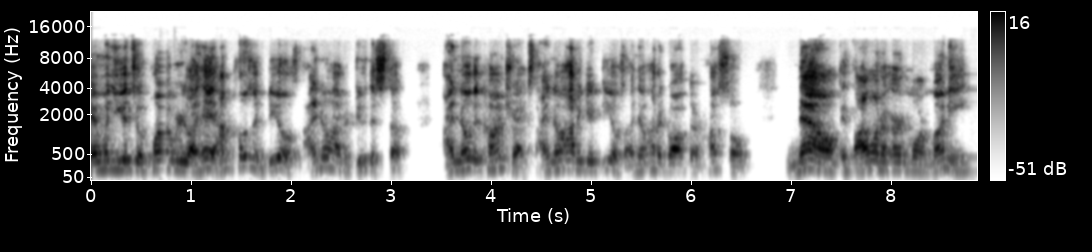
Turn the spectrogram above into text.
Then when you get to a point where you're like, hey, I'm closing deals. I know how to do this stuff. I know the contracts. I know how to get deals. I know how to go out there and hustle. Now, if I want to earn more money,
